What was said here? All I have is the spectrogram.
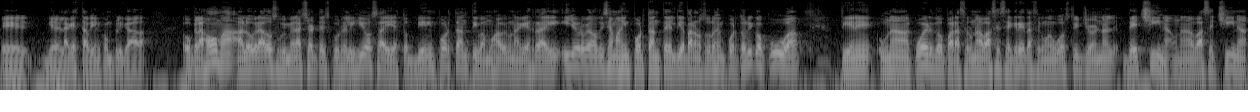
verdad que está bien complicada. Oklahoma ha logrado su primera charter school religiosa y esto es bien importante y vamos a ver una guerra ahí. Y yo creo que la noticia más importante del día para nosotros en Puerto Rico, Cuba tiene un acuerdo para hacer una base secreta, según el Wall Street Journal, de China, una base china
